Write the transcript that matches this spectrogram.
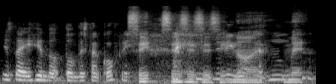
Y está diciendo, ¿dónde está el cofre? sí, sí, sí, sí, sí. No, eh, me,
